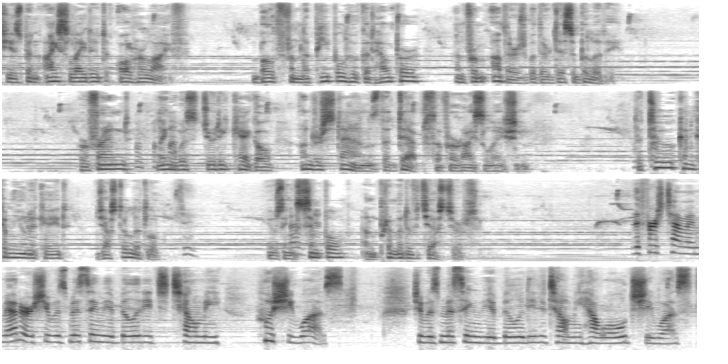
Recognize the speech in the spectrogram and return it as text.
she has been isolated all her life, both from the people who could help her and from others with her disability. Her friend, linguist Judy Kegl, understands the depth of her isolation. The two can communicate just a little, using simple and primitive gestures. The first time I met her, she was missing the ability to tell me who she was. She was missing the ability to tell me how old she was.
